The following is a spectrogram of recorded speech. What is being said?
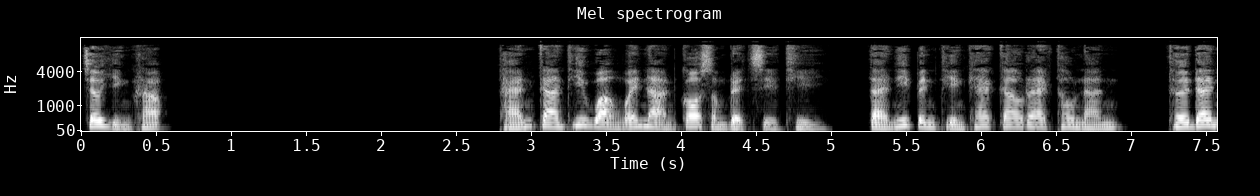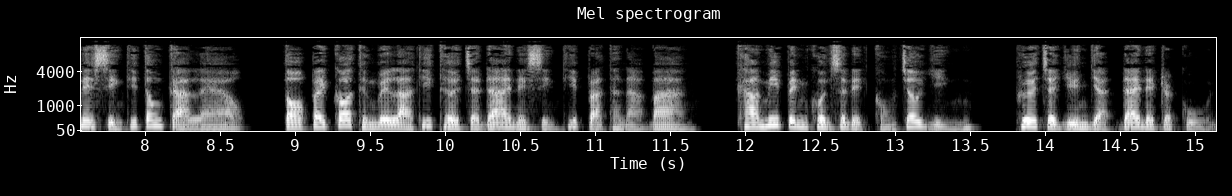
เจ้าหญิงครับ แผนการที่วางไว้นานก็สำเร็จเสียที แต่นี่เป็นเพียงแค่ก้าวแรกเท่านั้น เธอได้ในสิ่งที่ต้องการแล้ว ต่อไปก็ถึงเวลาที่เธอจะได้ในสิ่งที่ปรารถนาบ้าง คามิเป็นคนเสด็จของเจ้าหญิง เพื่อจะยืนหยัดได้ในตระกูล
